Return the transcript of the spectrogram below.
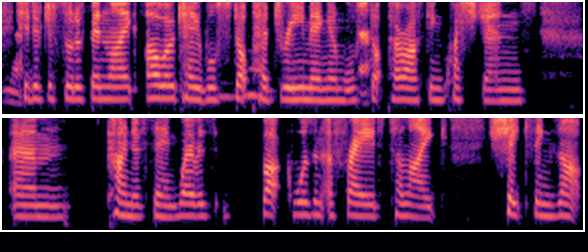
Yeah. she'd have just sort of been like oh okay we'll stop her dreaming and we'll Yeah. stop her asking questions um kind of thing whereas buck wasn't afraid to like shake things up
